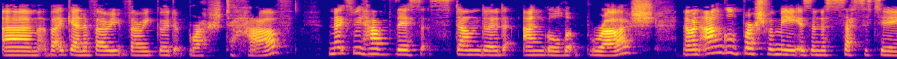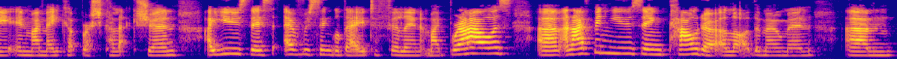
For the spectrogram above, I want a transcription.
um, but again, a very, very good brush to have. Next we have this standard angled brush. Now an angled brush for me is a necessity in my makeup brush collection. I use this every single day to fill in my brows um, and I've been using powder a lot at the moment. Um,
